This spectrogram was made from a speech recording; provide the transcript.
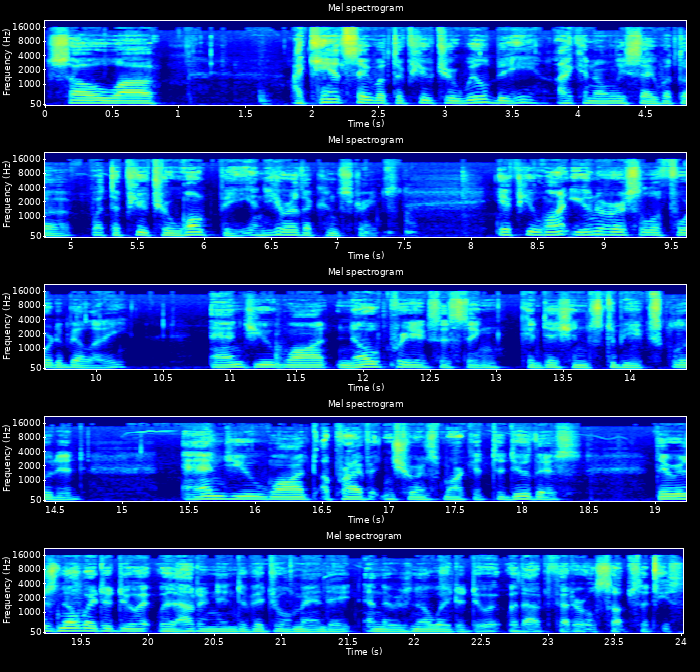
So uh, I can't say what the future will be. I can only say what the what the future won't be, and here are the constraints. If you want universal affordability, and you want no pre-existing conditions to be excluded, and you want a private insurance market to do this, there is no way to do it without an individual mandate, and there is no way to do it without federal subsidies.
